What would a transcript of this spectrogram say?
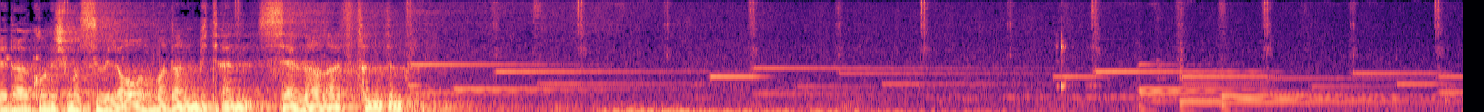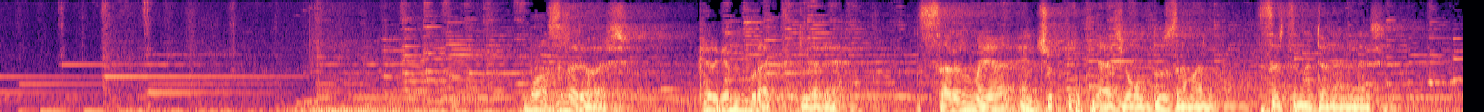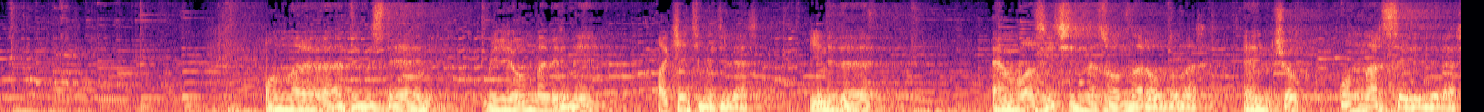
Veda konuşması bile olmadan biten sevdalar tanıdım. Bazıları var. Kırgın bıraktıkları, sarılmaya en çok ihtiyacı olduğu zaman sırtını dönenler. Onlara verdiğimiz değerin milyonda birini hak etmediler. Yine de en vazgeçilmez onlar oldular. En çok onlar sevildiler.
